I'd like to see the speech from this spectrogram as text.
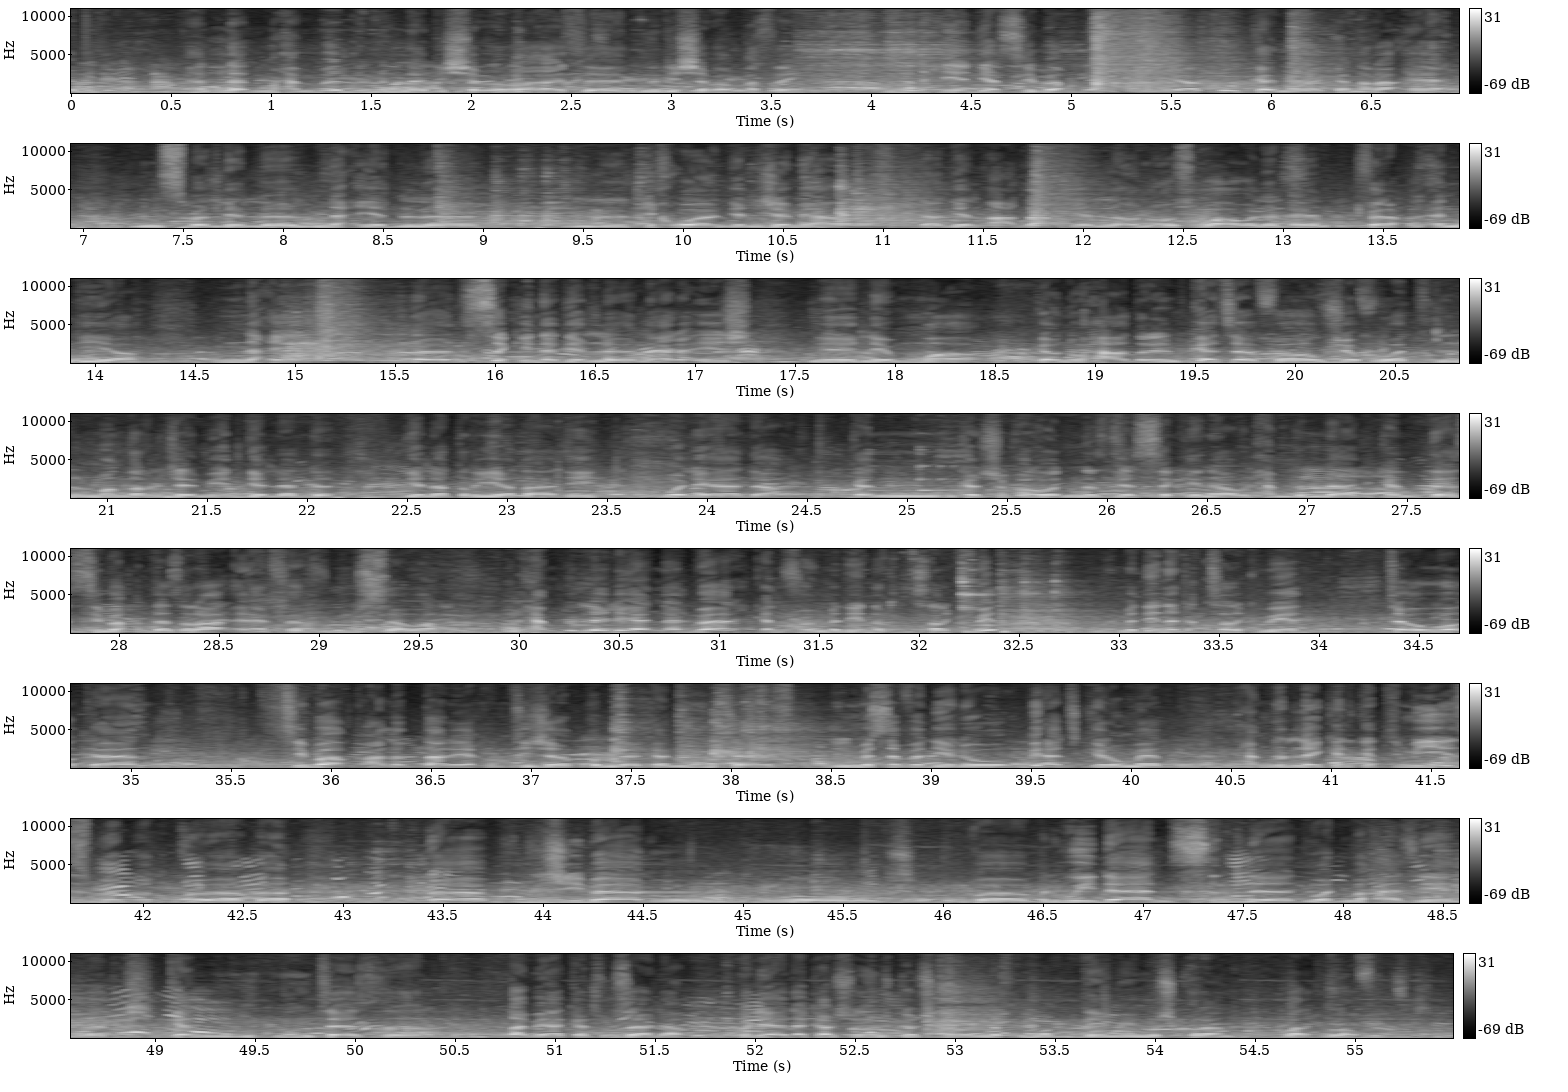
الرحيم هناد محمد من نادي الشباب نادي الشباب قصري من الناحيه ديال السباق ياكو كان كان رائع. بالنسبة للناحيه الإخوان ديال الجامعة ديال الأعضاء ديال العصبة ولا فرق الأندية. من ناحية الساكنة ديال العرائش اللي هما كانوا حاضرين بكثافة وشافوا هذا المنظر الجميل ديال هاد ديال هذه الرياضة هذه ولهذا كان كنشكروا الناس ديال الساكنة والحمد لله كان السباق داز رائع في المستوى. والحمد لله لأن البارح كان في مدينة قصر كبير مدينة قصر كبير. حتى هو كان سباق على الطريق اتجاه قلة كان ممتاز المسافه ديالو 100 كيلومتر. الحمد لله كان كتميز بالجبال وبالويدان السد دواد المخازن كان ممتاز الطبيعة كانت غزاله ولهذا كنشكر الناس المنظمين وشكرا. بارك الله فيك.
